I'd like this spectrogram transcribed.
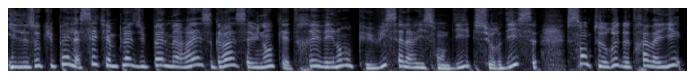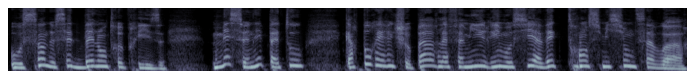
ils occupaient la septième place du palmarès grâce à une enquête révélant que 8 salariés sur 10 sont heureux de travailler au sein de cette belle entreprise. Mais ce n'est pas tout, car pour Éric Chopard, la famille rime aussi avec transmission de savoir.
